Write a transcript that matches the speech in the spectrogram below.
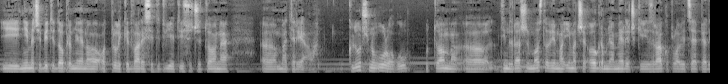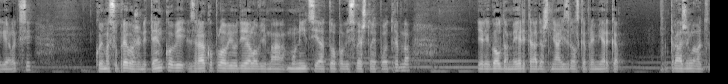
i njime će biti dopremljeno otprilike 22.000 tona e, materijala. Ključnu ulogu u tom, e, tim zračnim mostovima imat će ogromni američki zrakoplovi C-5 Galaxy, kojima su prevoženi tenkovi, zrakoplovi u dijelovima, municija, topovi, sve što je potrebno, jer je Golda Meir, tadašnja izraelska premijerka, tražila od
